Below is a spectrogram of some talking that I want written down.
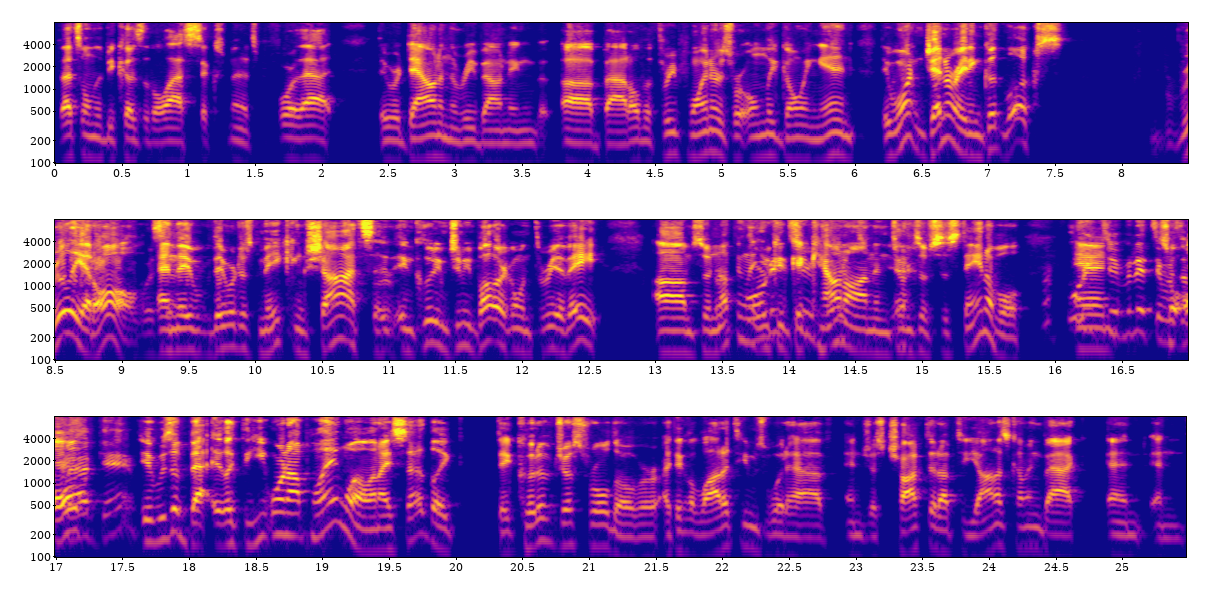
That's only because of the last six minutes. Before that, they were down in the rebounding uh, battle. The three pointers were only going in. They weren't generating good looks really at all, and they they were just making shots, including Jimmy Butler going three of eight. Um, so nothing that you could get count on in yeah. terms of sustainable. and minutes, it so was a all, bad game. It was a bad like the Heat were not playing well, and I said like they could have just rolled over. I think a lot of teams would have and just chalked it up to Giannis coming back and and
